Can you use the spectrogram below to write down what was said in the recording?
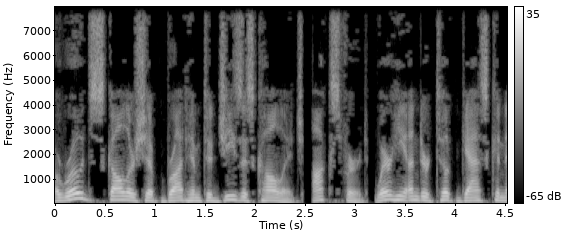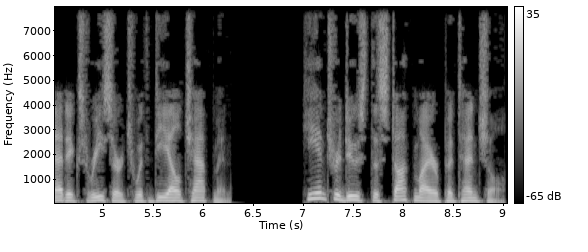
A Rhodes Scholarship brought him to Jesus College, Oxford, where he undertook gas kinetics research with D. L. Chapman. He introduced the Stockmayer potential.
